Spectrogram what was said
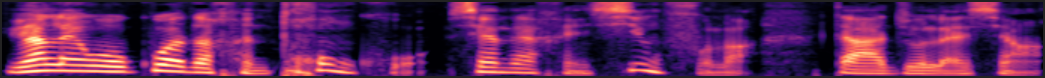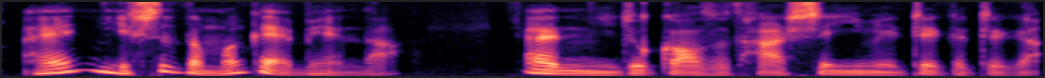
原来我过得很痛苦，现在很幸福了。大家就来想，哎，你是怎么改变的？哎，你就告诉他是因为这个这个，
